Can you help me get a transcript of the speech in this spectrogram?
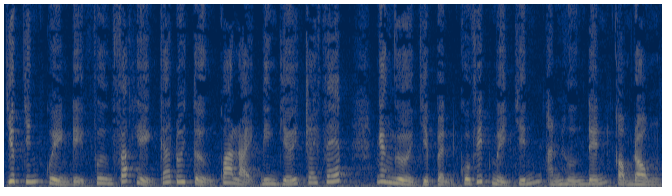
giúp chính quyền địa phương phát hiện các đối tượng qua lại biên giới trái phép, ngăn ngừa dịch bệnh COVID-19 ảnh hưởng đến cộng đồng.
